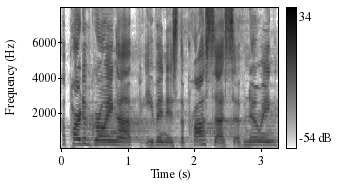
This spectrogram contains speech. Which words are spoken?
A part of growing up, even, is the process of knowing,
